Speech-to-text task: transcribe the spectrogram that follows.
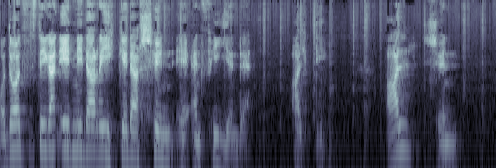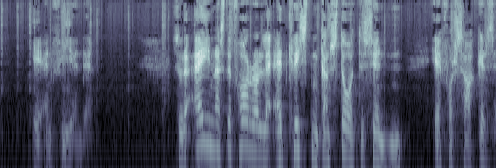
Og da stiger han inn i det riket der synd er en fiende. Alltid. All synd er en fiende. Så det eneste forholdet et kristen kan stå til synden, er forsakelse.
